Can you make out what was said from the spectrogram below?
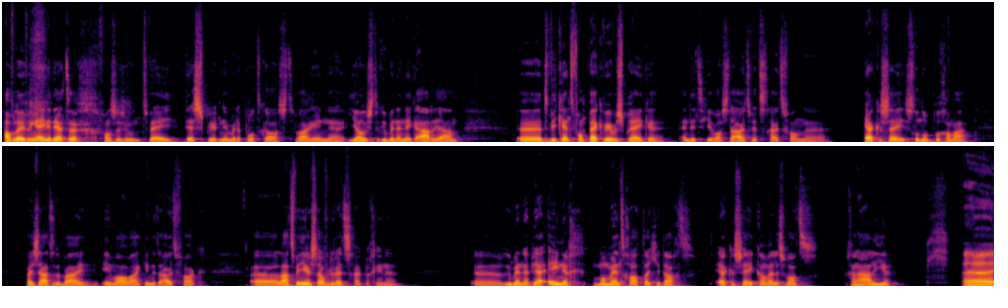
Aflevering 31 van seizoen 2, Desperate Nimmer de podcast, waarin eh, Joost, Ruben en ik, Adriaan, het weekend van PEC weer bespreken. En dit keer was de uitwedstrijd van eh, RKC, stond op het programma. Wij zaten erbij in Walwijk in het uitvak. Eh, laten we eerst over de wedstrijd beginnen. Eh, Ruben, heb jij enig moment gehad dat je dacht, RKC kan wel eens wat gaan halen hier? Eh,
